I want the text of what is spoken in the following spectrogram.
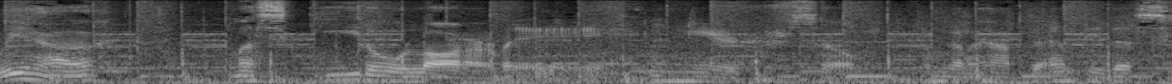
we have mosquito larvae in here. So I'm gonna have to empty this.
